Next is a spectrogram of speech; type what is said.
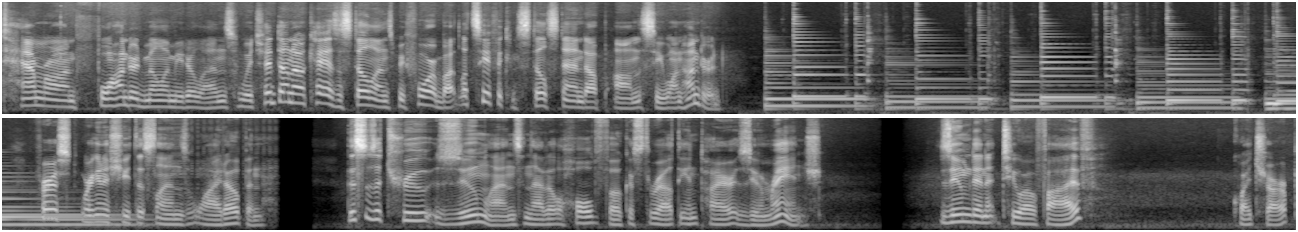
Tamron 400 millimeter lens, which had done okay as a still lens before, but let's see if it can still stand up on the C100. First, we're going to shoot this lens wide open. This is a true zoom lens in that it'll hold focus throughout the entire zoom range. Zoomed in at 205, quite sharp.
